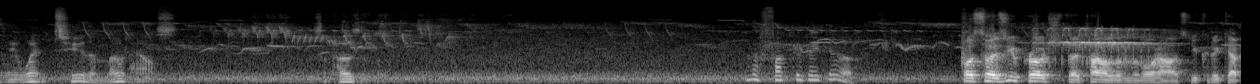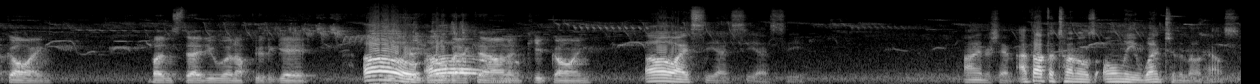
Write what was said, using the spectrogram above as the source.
and we went to the moat house, supposedly, where the fuck did they go? Well, so as you approached the tunnels of the moat house, you could have kept going, but instead you went up through the gate. Oh, you could go back oh. down and keep going. Oh, I see, I see, I see. I understand. I thought the tunnels only went to the moat house.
